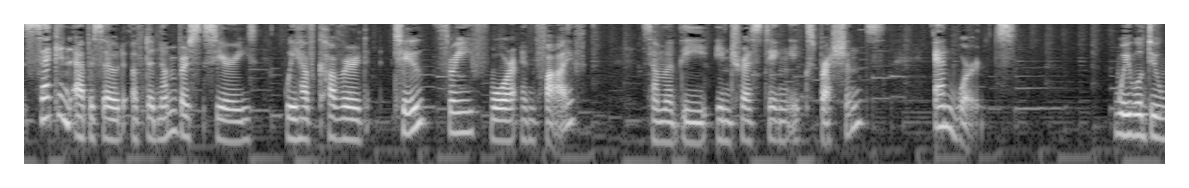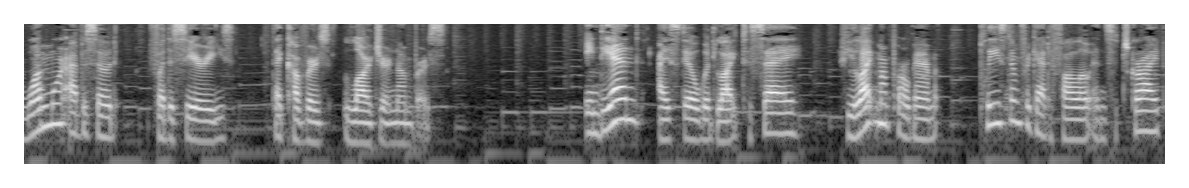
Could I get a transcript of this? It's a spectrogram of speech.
second episode of the Numbers series, we have covered 2, 3, 4, and 5, some of the interesting expressions and words. We will do one more episode for the series that covers larger numbers. In the end, I still would like to say if you like my program, Please don't forget to follow and subscribe,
